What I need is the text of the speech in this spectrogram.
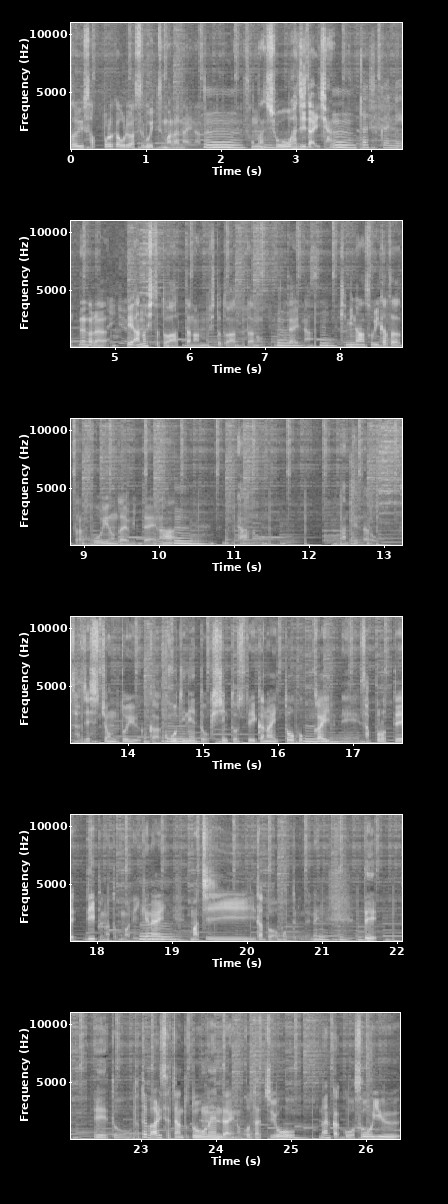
そういう札幌が俺はすごいつまらないなと、うん。そんなん昭和時代じゃん、うん。確かに。だから「えあの人とは会ったの？あの人とは会ったの?」みたいな、うん。君の遊び方だったらこういうのだよ」みたいな、うん。あのなんて言うんだろう。サジェスチョンというかコーディネートをきちんとしていかないと北海、うんえー札幌ってディープなとこまで行けないうん。街だとは思ってるんだよね。うんうん。で、えー、と例えばありさちゃんと同年代の子たちをなんかこうそういう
